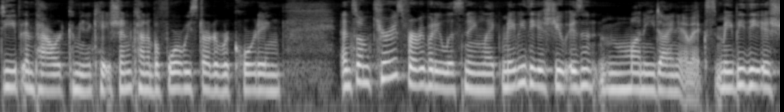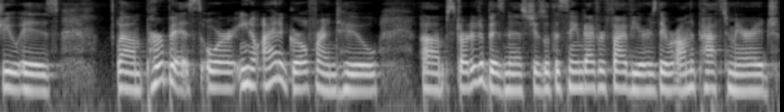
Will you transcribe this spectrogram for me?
deep empowered communication kind of before we started recording. And so I'm curious for everybody listening, like maybe the issue isn't money dynamics. Maybe the issue is um, purpose. Or, you know, I had a girlfriend who um, started a business. She was with the same guy for five years. They were on the path to marriage.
